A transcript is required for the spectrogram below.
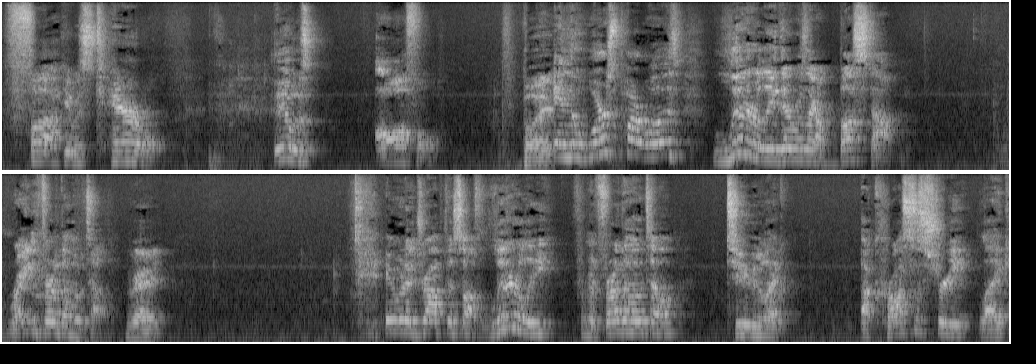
Fuck, it was terrible. It was awful. But And the worst part was, literally, there was like a bus stop right in front of the hotel. right. It would have dropped us off literally from in front of the hotel to like across the street, like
